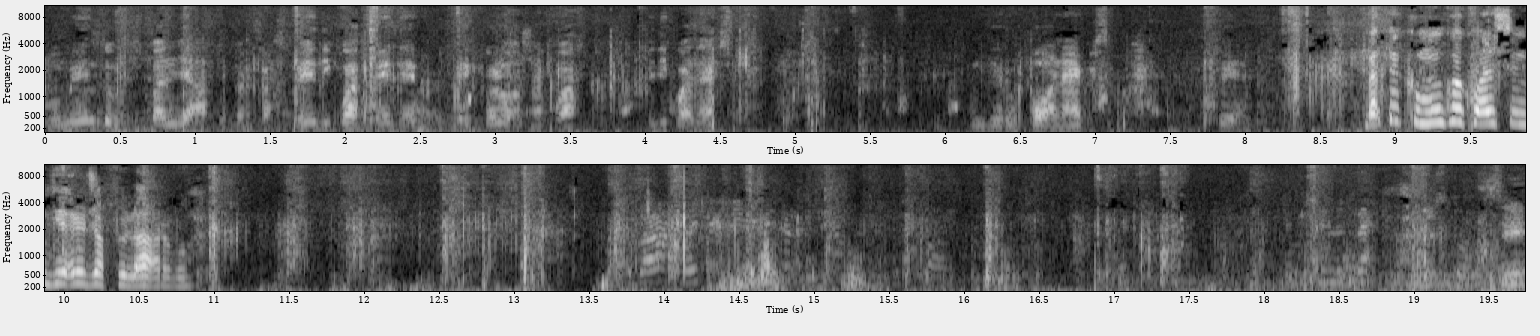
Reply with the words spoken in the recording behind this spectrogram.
Momento sbagliato per fare. Vedi qua, vedi, è pericolosa qua. Vedi qua a destra. Un diruppone, eh, questo qua. Fermo. Perché comunque qua il sentiero è già più largo. Va, vai che devi mettere È vicino il tre, giusto? Sì,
